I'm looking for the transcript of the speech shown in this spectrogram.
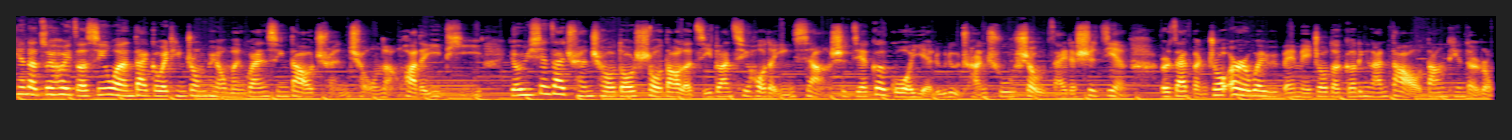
今天的最后一则新闻，带各位听众朋友们关心到全球暖化的议题。由于现在全球都受到了极端气候的影响，世界各国也屡屡传出受灾的事件。而在本周二，位于北美洲的格陵兰岛，当天的融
